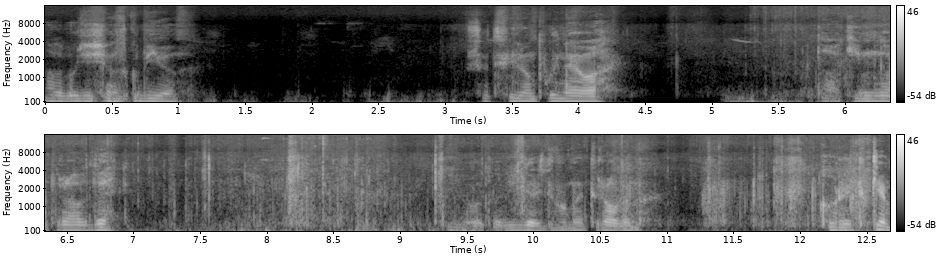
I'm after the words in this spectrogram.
Albo gdzieś ją zgubiłem. Przed chwilą płynęła takim naprawdę było to widać dwumetrowym korytkiem.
